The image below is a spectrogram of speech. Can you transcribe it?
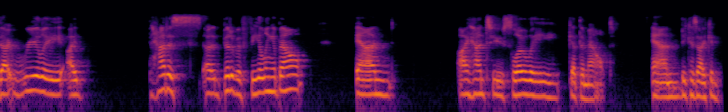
that really I had a, a bit of a feeling about and I had to slowly get them out. And because I could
